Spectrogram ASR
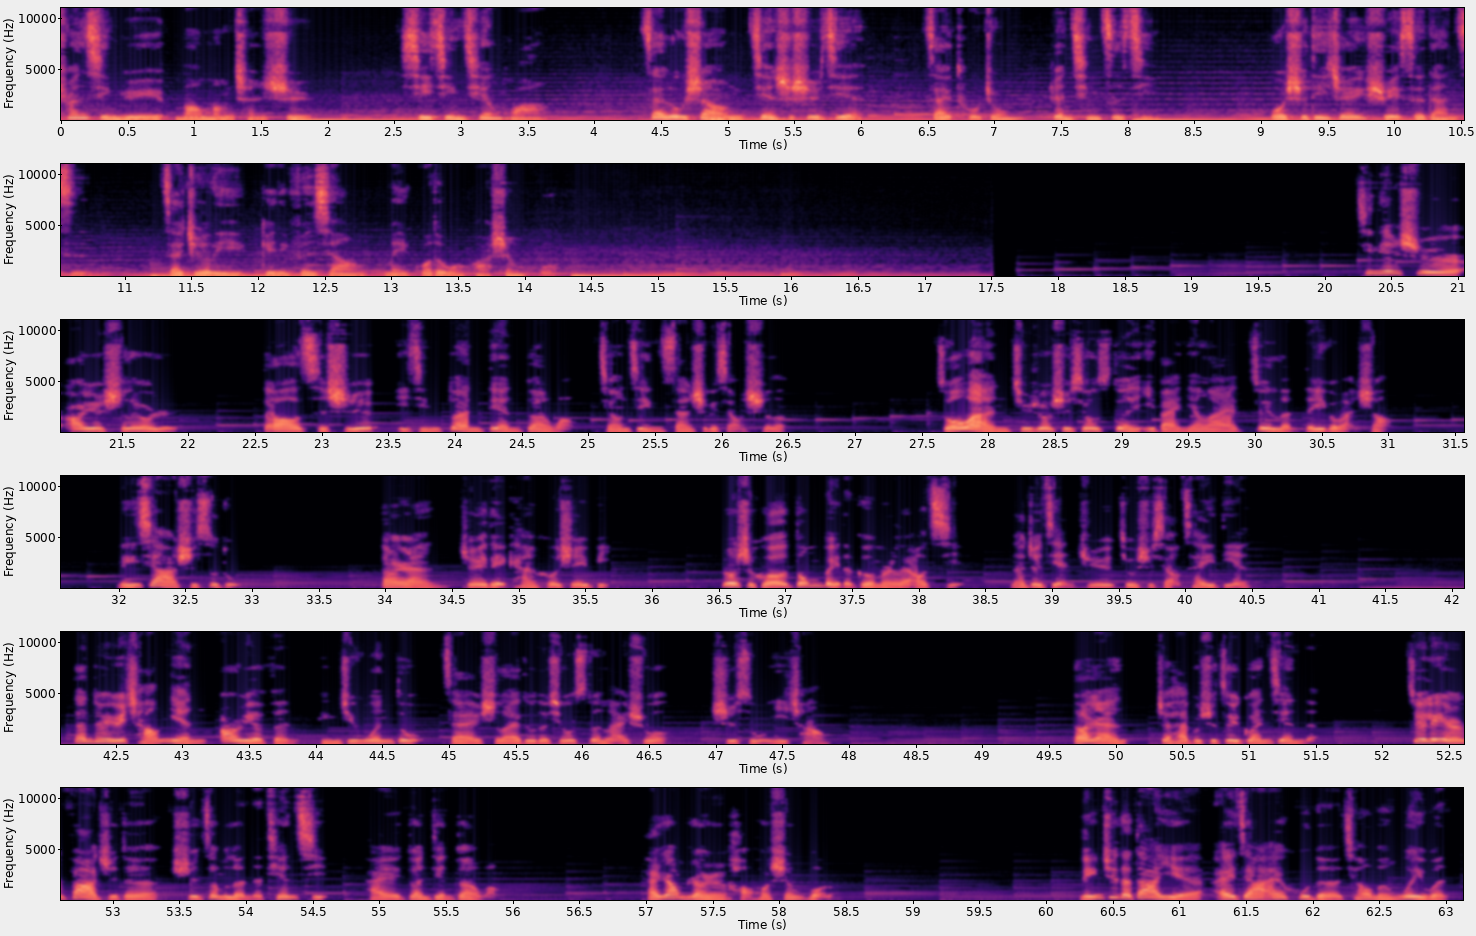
穿行于茫茫城市，洗尽铅华，在路上见识世界，在途中认清自己。我是 DJ 水色淡子，在这里给你分享美国的文化生活。今天是二月十六日，到此时已经断电断网将近三十个小时了。昨晚据说是休斯顿一百年来最冷的一个晚上，零下十四度。当然，这也得看和谁比。若是和东北的哥们儿聊起，那这简直就是小菜一碟。但对于常年二月份平均温度在十来度的休斯顿来说，实属异常。当然，这还不是最关键的，最令人发指的是这么冷的天气还断电断网。还让不让人好好生活了？邻居的大爷挨家挨户的敲门慰问，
